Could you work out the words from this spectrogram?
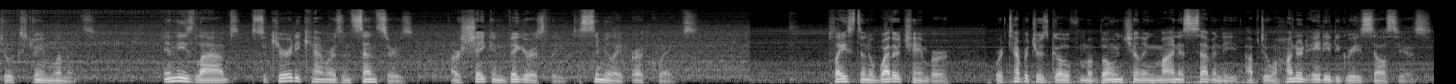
to extreme limits. In these labs, security cameras and sensors are shaken vigorously to simulate earthquakes. Placed in a weather chamber, where temperatures go from a bone chilling minus 70 up to 180 degrees Celsius.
